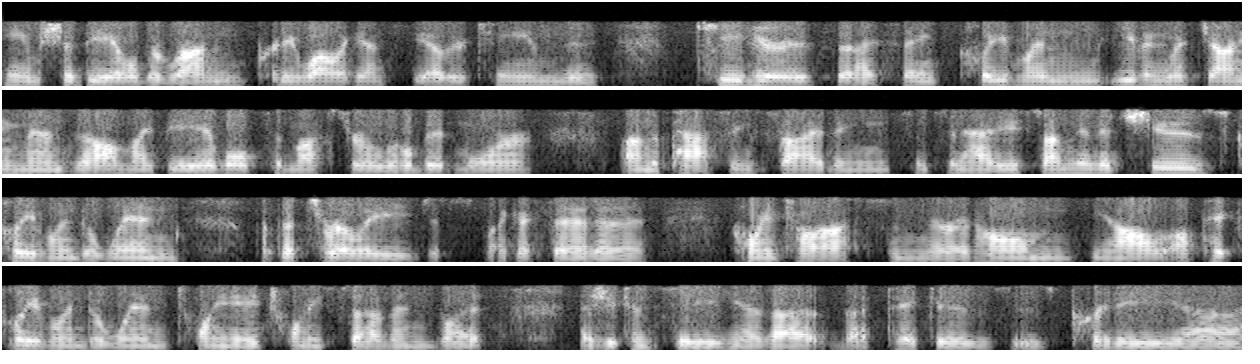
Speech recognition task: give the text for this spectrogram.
teams should be able to run pretty well against the other team. The key here is that I think Cleveland, even with Johnny Manziel, might be able to muster a little bit more on the passing side than Cincinnati. So I'm going to choose Cleveland to win, but that's really just like I said, a coin toss, and they're at home. You know, I'll, I'll pick Cleveland to win 28-27, but as you can see, you know that that pick is is pretty, uh,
